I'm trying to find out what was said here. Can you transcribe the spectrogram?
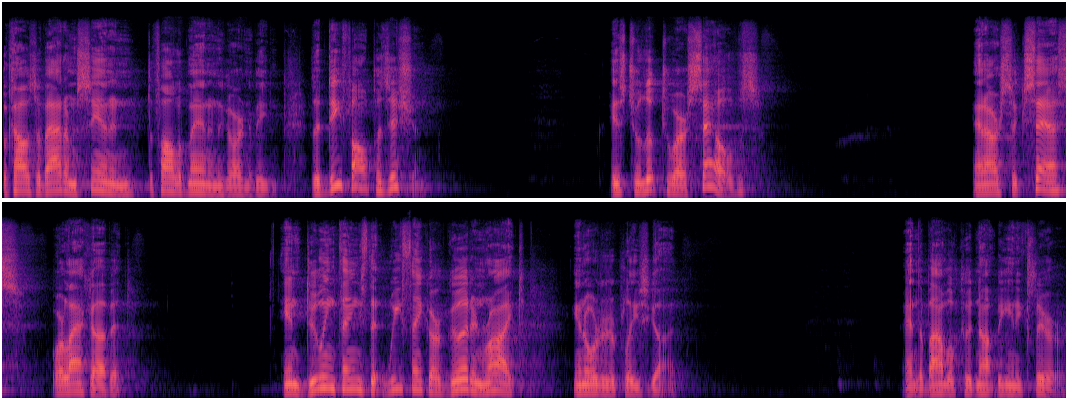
because of Adam's sin and the fall of man in the Garden of Eden. The default position is to look to ourselves and our success or lack of it in doing things that we think are good and right in order to please God. And the Bible could not be any clearer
